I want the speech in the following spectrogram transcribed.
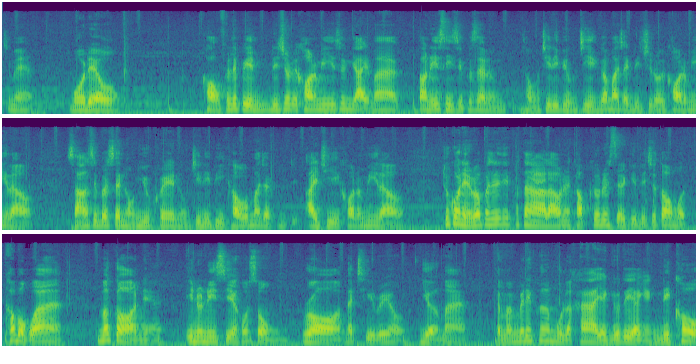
ใช่ไหมโมเดลของฟิลิปปินส์ digital economy ซึ่งใหญ่มาก ตอนนี้ 40%ของของ GDP ของจีนก็มาจาก digital economy แล้ว 30%ของยูเครนของ GDP เขาก็มาจาก IT economy แล้ว ทุกคนเห็นว่าประเทศที่พัฒนาแล้วเนี่ยขับเคลื่อนด้วยเศรษฐกิจดิจิทัลหมด เขาบอกว่าเมื่อก่อนเนี่ยอินโดนีเซียเขาส่ง raw material เยอะมาก แต่มันไม่ได้เพิ่มมูลค่าอย่างยกตัวอย่างอย่างนิกเกิล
